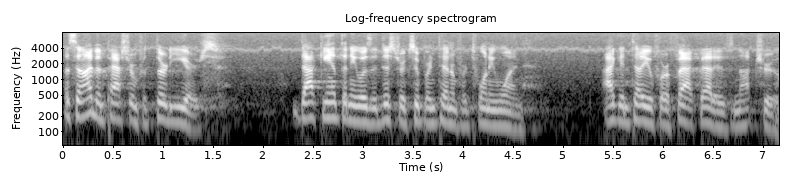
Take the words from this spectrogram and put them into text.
Listen, I've been pastoring for 30 years. Doc Anthony was a district superintendent for 21. I can tell you for a fact that is not true.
